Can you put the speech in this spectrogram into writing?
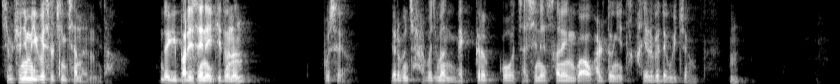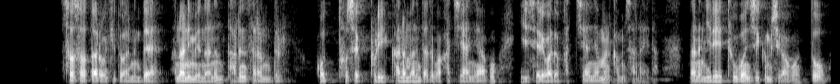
지금 주님은 이것을 칭찬합니다. 근데 이 바리새인의 기도는 보세요. 여러분 잘 보지만 매끄럽고 자신의 선행과 활동이 다 열거되고 있죠. 음? 서서 따로 기도하는데 하나님의 나는 다른 사람들 곧 토색 불이 가늠하는 자들과 같지 아니하고 이 세례와도 같지 아니함을 감사하나이다. 나는 일에 두 번씩 금식하고 또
